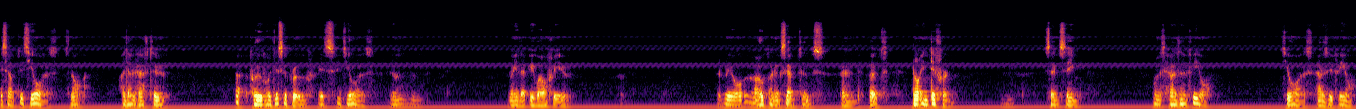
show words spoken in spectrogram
it's up. It's yours. It's not I don't have to approve or disapprove. It's it's yours. You know? May that be well for you. A real open acceptance, and but not indifferent. Sensing, well, how does that feel? It's yours. How does it feel?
